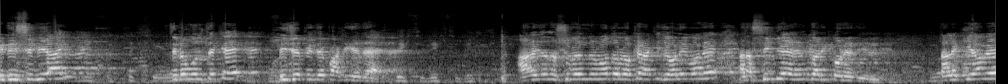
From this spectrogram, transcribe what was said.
ইডি সিবিআই তৃণমূল থেকে বিজেপিতে পাঠিয়ে দেয়। আর এই জন্য শুভেন্দুর মতো লোকেরা কিছু হলেই বলে আর সিবিআই এনকোয়ারি করে দিন। তাহলে কি হবে?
